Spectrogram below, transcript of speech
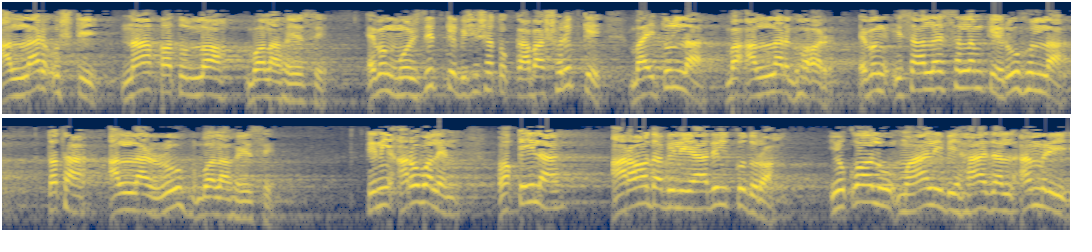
আল্লাহর উষ্টি না কাতুল্লাহ বলা হয়েছে। এবং মসজিদকে, বিশেষত কাবা শরীফকে, বাইতুল্লাহ বা আল্লাহর ঘর এবং ঈসা আল্লাহিসাল্লামকে রুহুল্লাহ তথা আল্লাহর রুহ বলা হয়েছে। তিনি আরও বলেন ওকিলা আরাদা বিলিয়াদিল কুদরা, ইউকলু মালি বিহাজাল আমরি,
